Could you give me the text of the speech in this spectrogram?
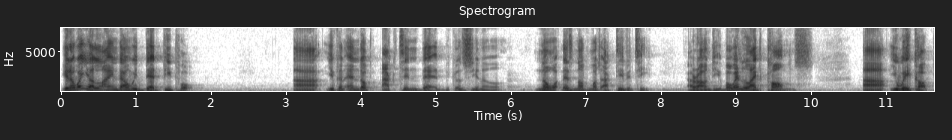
You know, when you're lying down with dead people, uh, you can end up acting dead because, you know, no, there's not much activity around you. But when light comes, uh, you wake up.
